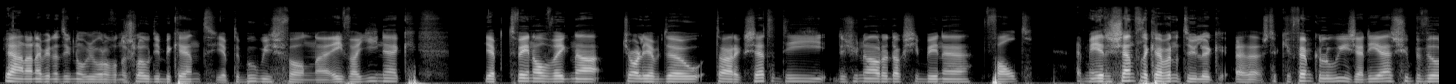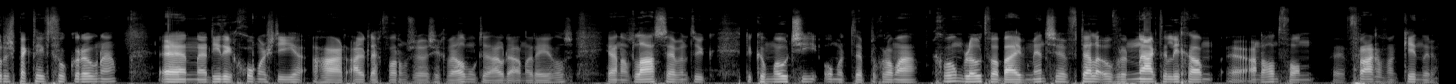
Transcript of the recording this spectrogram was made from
Ja, dan heb je natuurlijk nog Joran van der Sloot die bekend. Je hebt de boobies van Eva Jinek. Je hebt 2,5 week na Charlie Hebdo, Tarek Z, die de journaalredactie binnenvalt. En meer recentelijk hebben we natuurlijk uh, een stukje Femke Louise, die uh, superveel respect heeft voor corona. En uh, Diederik Gommers die haar uitlegt waarom ze zich wel moeten houden aan de regels. Ja, en als laatste hebben we natuurlijk de commotie om het programma Gewoon Bloot, waarbij mensen vertellen over hun naakte lichaam aan de hand van vragen van kinderen.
